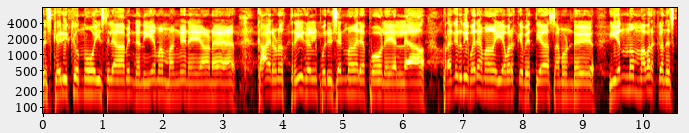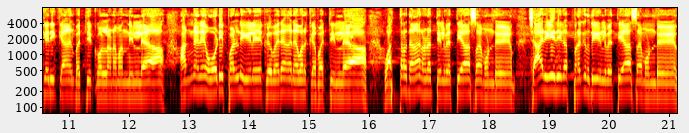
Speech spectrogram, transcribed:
നിസ്കരിക്കുന്നു. ഇസ്ലാമിന്റെ നിയമം അങ്ങനെയാണ്. കാരണം സ്ത്രീകൾ പുരുഷന്മാരെ പോലെയല്ല. പ്രകൃതിപരമായി അവർക്ക് വ്യത്യാസമുണ്ട്. എന്നും അവർക്ക് നിസ്കരിക്കാൻ പറ്റിക്കൊള്ളണമെന്നില്ല. അങ്ങനെ ഓടി പള്ളിയിലേക്ക് വരാൻ അവർക്ക് പറ്റില്ല. വസ്ത്രധാരണത്തിൽ വ്യത്യാസമുണ്ട്. ശാരീരിക പ്രകൃതിയിൽ വ്യത്യാസമുണ്ട്.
